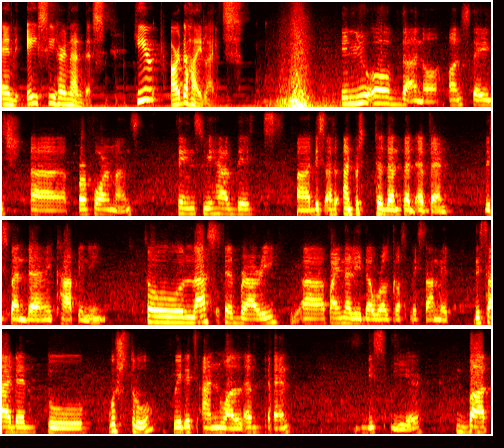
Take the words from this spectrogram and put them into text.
and AC Hernandez. Here are the highlights in lieu of the ano on stage uh, performance since we have this uh, this unprecedented event this pandemic happening so last february uh, finally the world cosplay summit decided to push through with its annual event this year but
